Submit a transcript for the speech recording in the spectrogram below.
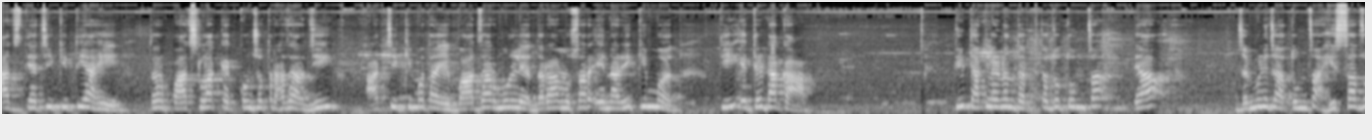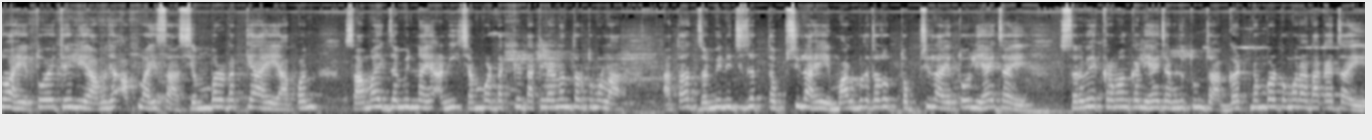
आज त्याची किती आहे? तर पाच लाख एकोणसत्तर हजार जी आजची किंमत आहे. बाजार मूल्य दरानुसार येणारी किंमत ती येथे टाका. ती टाकल्यानंतर त्या जो तुमचा त्या जमिनीचा तुमचा हिस्सा जो आहे तो येथे लिहा. म्हणजे आपला हिस्सा शंभर टक्के आहे. आपण सामायिक जमीन नाही आणि शंभर टक्के टाकल्यानंतर तुम्हाला आता जमिनीची जे तपशील आहे मालमत्तेचा जो तपशील आहे तो लिहायचा आहे. सर्वे क्रमांक लिहायचा आहे. म्हणजे तुमचा गट नंबर तुम्हाला टाकायचा आहे.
